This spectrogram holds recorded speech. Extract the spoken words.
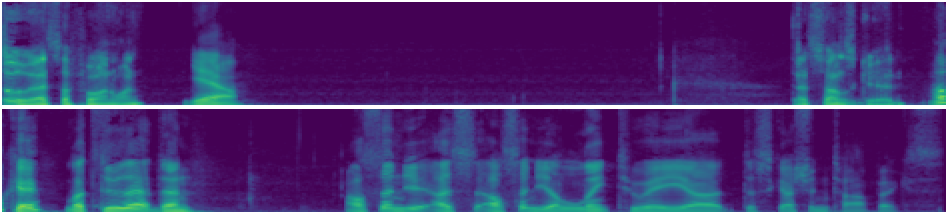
Oh, that's a fun one. Yeah. That sounds good. Okay, let's do that then. I'll send you. I'll send you a link to a uh, discussion topics.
